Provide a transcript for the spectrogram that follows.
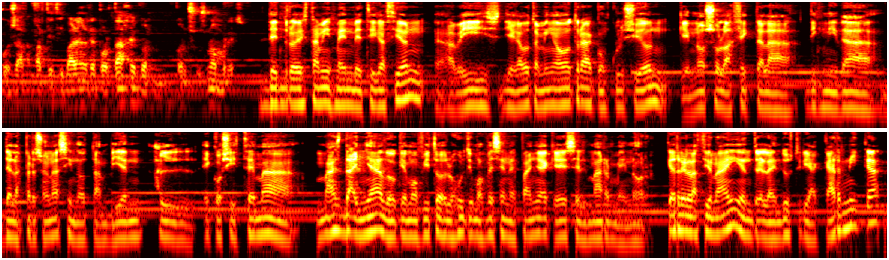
pues, a participar en el reportaje con, con, sus nombres. Dentro de esta misma investigación habéis llegado también a otra conclusión que no solo afecta a la dignidad de las personas, sino también al ecosistema más dañado que hemos visto en los últimos meses en España, que es el Mar Menor. ¿Qué relación hay entre la industria cárnica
